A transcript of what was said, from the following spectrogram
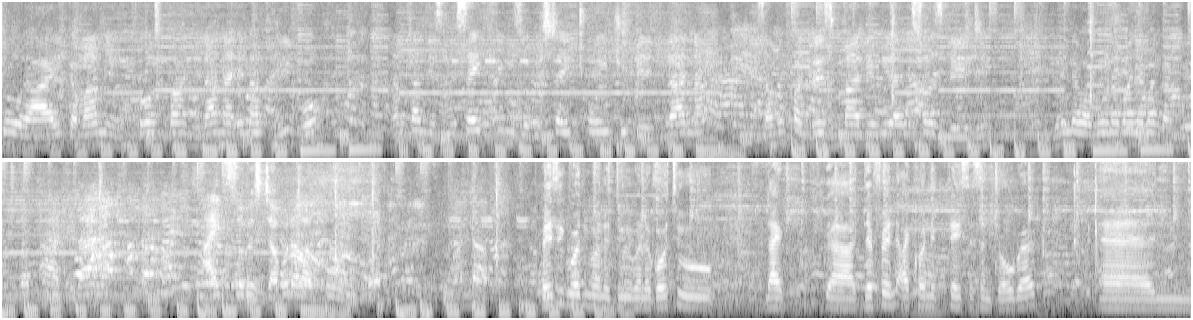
sure hayi igama lami nguprosper ngilana enabrivo namhlanje sine-cycling zobe sishaye itoy ejubek lana zama ukufundraise imali yokuya eswaziland lena babona abanye abangani bethu baphandle lana hayi sizobe sijabula kakhulu Basically, what we want to do, we want to go to like uh, different iconic places in Joburg and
